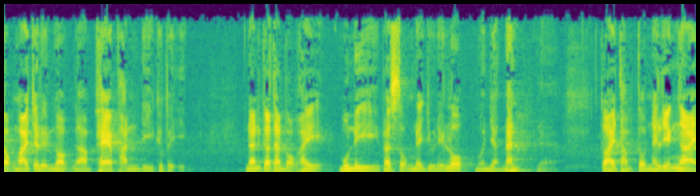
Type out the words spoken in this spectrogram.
ดอกไม้เจริญงอกงามแพร่พันธุ์ดีขึ้นไปอีก นั่นก็ท่านบอกให้มุนีพระสงฆ์เนี่ยอยู่ในโลกเหมือนอย่างนั้นนะก็ให้ทำตนให้เลี้ยงง่าย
